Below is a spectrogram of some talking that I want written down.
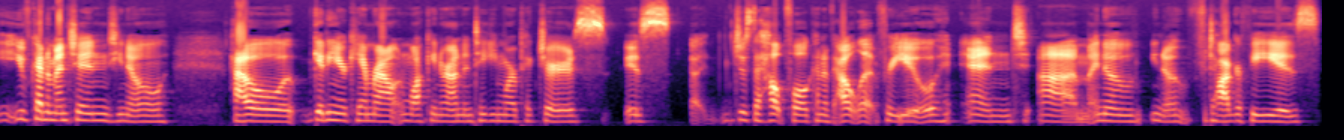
you've kind of mentioned, you know, how getting your camera out and walking around and taking more pictures is uh, just a helpful kind of outlet for you. And um, I know, you know, photography is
